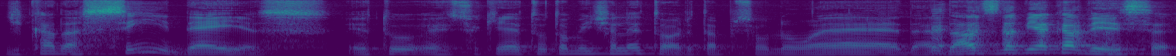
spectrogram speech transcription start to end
de cada 100 ideias, eu tô, isso aqui é totalmente aleatório, tá, pessoal? Não é, é dados da minha cabeça.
